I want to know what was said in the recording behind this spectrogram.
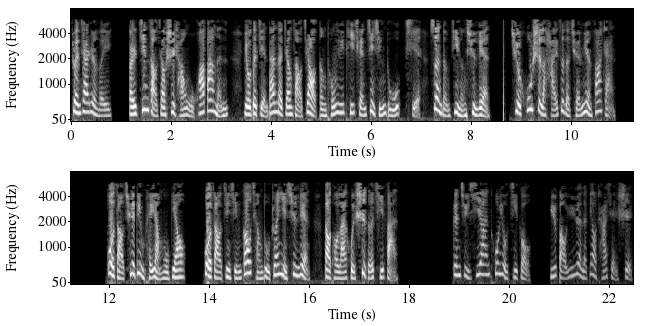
专家认为。而今早教市场五花八门，有的简单的将早教等同于提前进行读写算等技能训练，却忽视了孩子的全面发展。过早确定培养目标，过早进行高强度专业训练，到头来会适得其反。根据西安托幼机构与保育院的调查显示，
